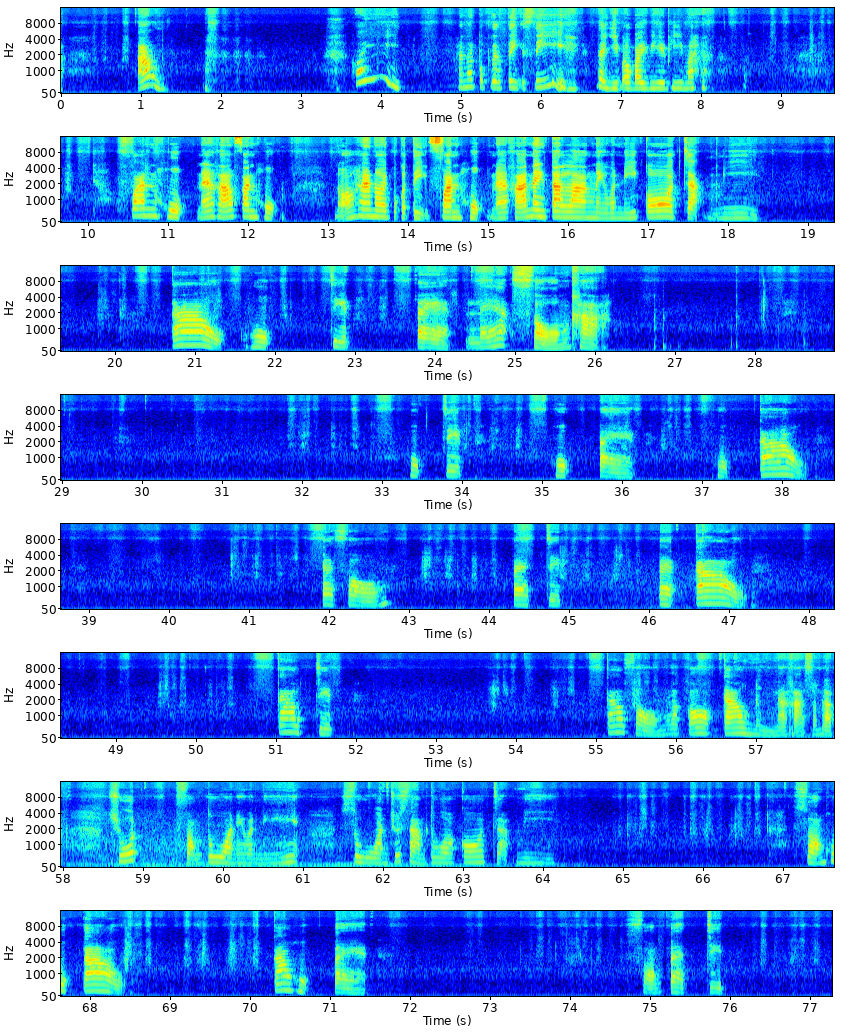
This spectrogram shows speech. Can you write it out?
เอ้าเฮ้ยฮานอยปกติสิแต่หยิบเอาใบ VIP มา ฟันหกนะคะ ฟันหกเนาะฮานอยปกติฟันหกนะคะ ในตารางในวันนี้ก็จะมีเก้าหกเจ็ดแปดและสองค่ะหกเจ็ดหกแปดหกเก้า แปดสองแปดเจ็ดแปดเก้าเก้าเจ็ดเก้าสองแล้วก็เก้าหนึ่งนะคะสำหรับชุดสองตัวในวันนี้ ส่วนชุดสามตัวก็จะมีสองหกเก้าเก้าหกแปด สองแปดเจ็ด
